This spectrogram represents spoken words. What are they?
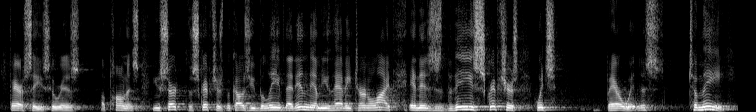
Pharisees who are his opponents. You search the scriptures because you believe that in them you have eternal life. And it is these scriptures which bear witness to me.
